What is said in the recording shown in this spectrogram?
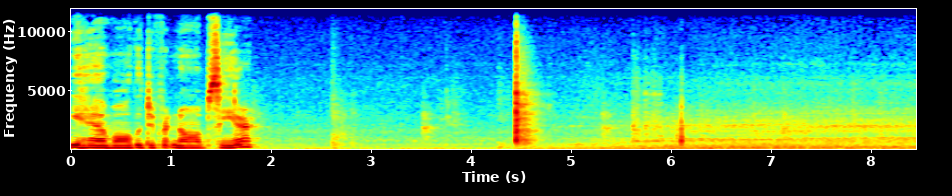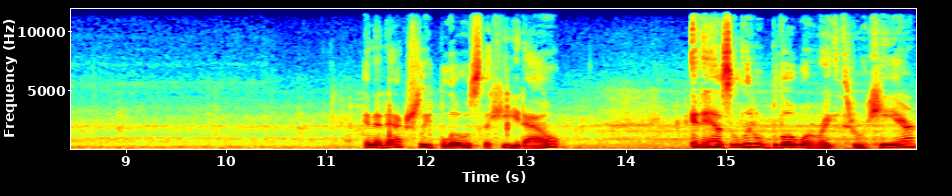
You have all the different knobs here. And it actually blows the heat out. It has a little blower right through here.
